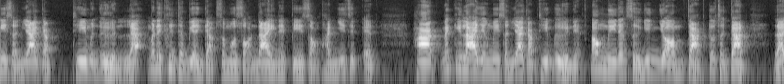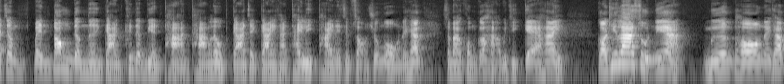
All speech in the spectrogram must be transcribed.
มีสัญญากับทีมอื่นๆ และไม่ได้ขึ้นทะเบียนกับสโมสรใดในปี 2021 หากนักกีฬายังมีสัญญากับทีมอื่นเนี่ยต้องมีหนังสือยินยอมจากต้นสังกัด และจำเป็นต้องดำเนินการขึ้นทะเบียนผ่านทางระบบการจัดการแข่งขันไทยลีกภายใน 12 ชั่วโมงนะครับสมาคมก็หาวิธีแก้ให้ ก่อนที่ล่าสุดเนี่ยเมืองทองนะครับ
